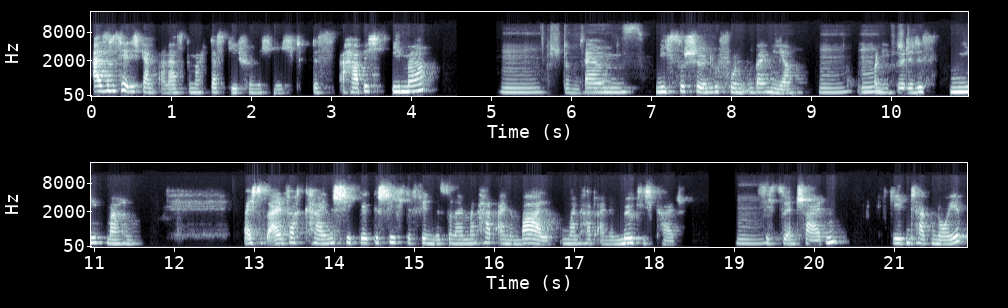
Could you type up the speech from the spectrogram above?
also das hätte ich ganz anders gemacht, das geht für mich nicht. Das habe ich immer mhm, stimmt, ähm, ja, nicht so schön gefunden bei mir. Mhm, mhm, und ich würde das nie machen. Weil ich das einfach keine schicke Geschichte finde, sondern man hat eine Wahl und man hat eine Möglichkeit, mhm. sich zu entscheiden, jeden Tag neu.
